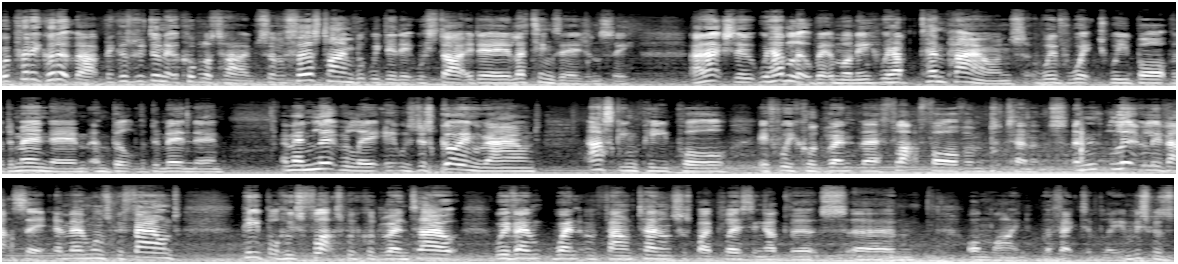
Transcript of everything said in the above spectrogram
we're pretty good at that because we've done it a couple of times. So the first time that we did it, we started a lettings agency. And actually, we had a little bit of money. We had £10 with which we bought the domain name and built the domain name. And then literally, it was just going around asking people if we could rent their flat for them to tenants. And literally that's it. And then once we found people whose flats we could rent out, we then went and found tenants just by placing adverts um, online effectively. And this was,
